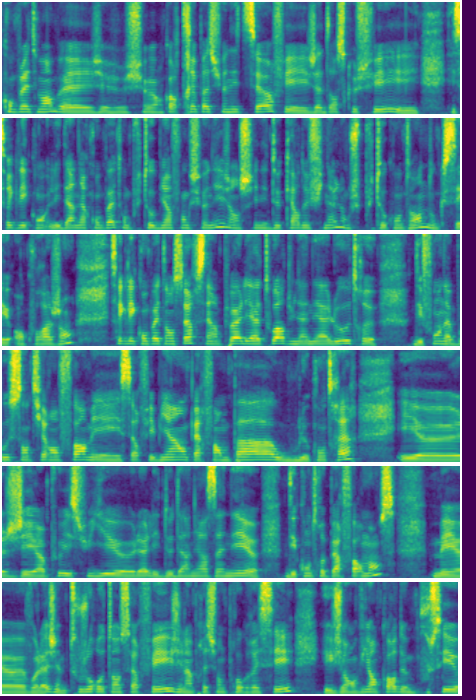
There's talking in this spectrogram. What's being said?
Complètement. Bah, je, suis encore très passionnée de surf et j'adore ce que je fais. Et, c'est vrai que les, les, dernières compètes ont plutôt bien fonctionné. J'ai enchaîné deux quarts de finale, donc je suis plutôt contente. Donc c'est encourageant. C'est vrai que les compètes en surf, c'est un peu aléatoire d'une année à l'autre. Des fois, on a beau se sentir en forme et surfer bien, on performe pas, ou le contraire Et j'ai un peu essuyé là les deux dernières années des contre-performances. Mais voilà, j'aime toujours autant surfer, j'ai l'impression de progresser et j'ai envie encore de me pousser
